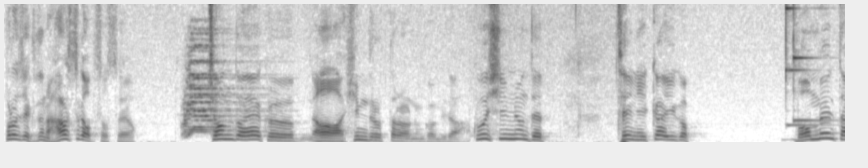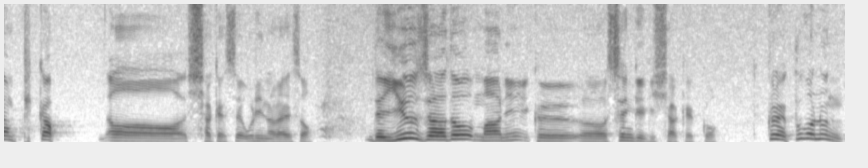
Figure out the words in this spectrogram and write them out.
프로젝트는 할 수가 없었어요. 전도에 그, 아, 힘들었다라는 겁니다. 90년대 되니까 이거 모멘텀 픽업, 어, 시작했어요. 우리나라에서. 근데 유저도 많이 그, 어, 생기기 시작했고. 그래, 그거는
